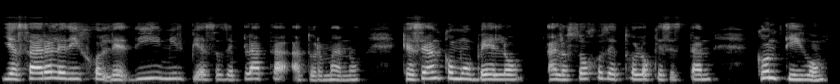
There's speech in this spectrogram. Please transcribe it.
Y a Sara le dijo, le di mil piezas de plata a tu hermano, que sean como velo a los ojos de todo lo que están contigo.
